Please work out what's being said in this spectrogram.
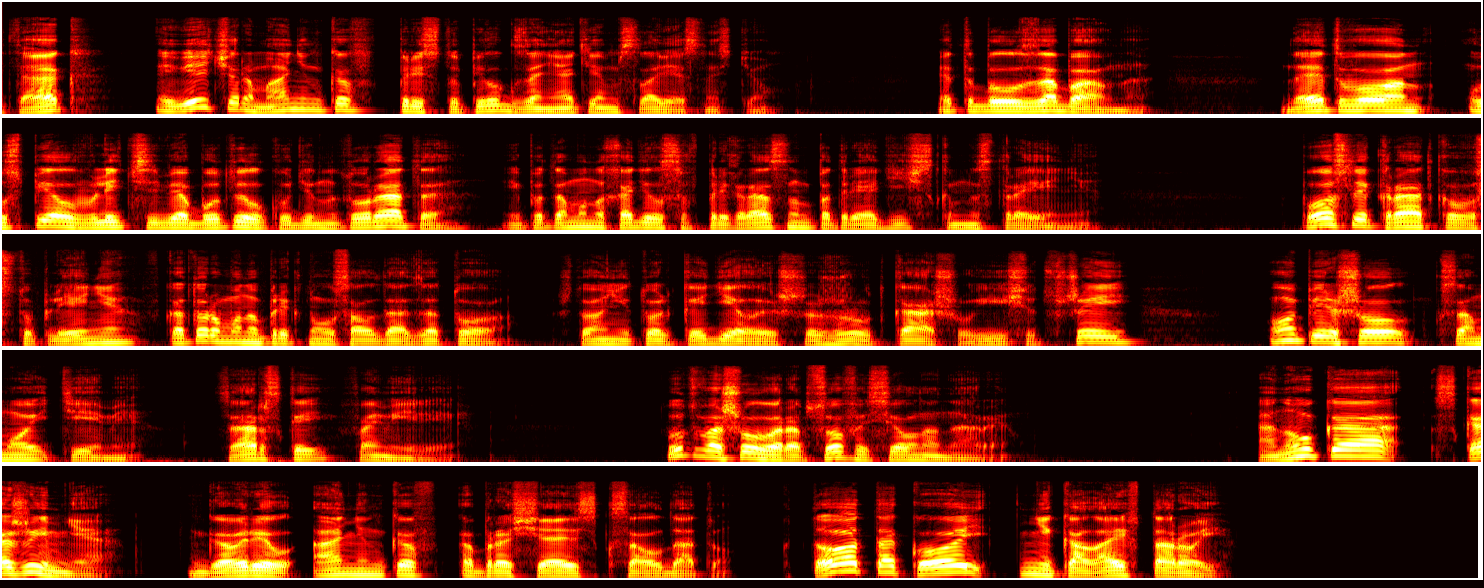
Итак, вечером Анинков приступил к занятиям словесностью. Это было забавно. До этого он успел влить в себя бутылку денатурата и потому находился в прекрасном патриотическом настроении. После краткого выступления, в котором он упрекнул солдат за то, что они только и делают, что жрут кашу и ищут вшей, он перешел к самой теме царской фамилии. Тут вошел Воробцов и сел на нары. А ну-ка, скажи мне, говорил Анненков, обращаясь к солдату. Кто такой Николай II?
